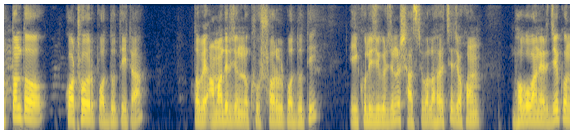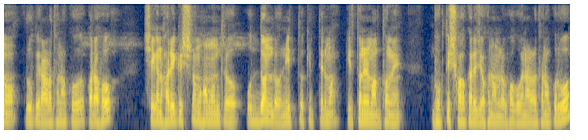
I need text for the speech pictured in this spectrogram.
অত্যন্ত কঠোর পদ্ধতি এটা। তবে আমাদের জন্য খুব সরল পদ্ধতি এই কলিযুগের জন্য শাস্ত্রে বলা হয়েছে, যখন ভগবানের যে কোনো রূপের আরাধনা করা হোক, সেখানে হরে কৃষ্ণ মহামন্ত্র উদ্দণ্ড নৃত্য কীর্তের কীর্তনের মাধ্যমে ভক্তি সহকারে যখন আমরা ভগবান আরাধনা করব,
